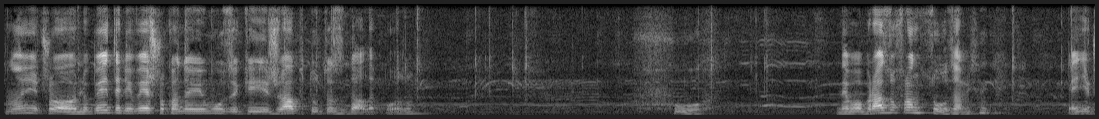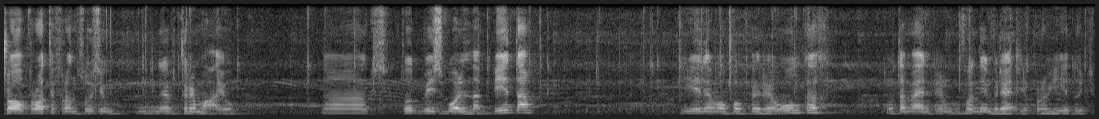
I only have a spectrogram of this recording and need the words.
Ну нічого, любителі вишуканої музики і жаб тут здали позу. Фух. Не в образу французам. Я нічого проти французів не тримаю. Так, тут бейсбольна біта. Їдемо по переулках. Тут амен- вони вряд ли проїдуть.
